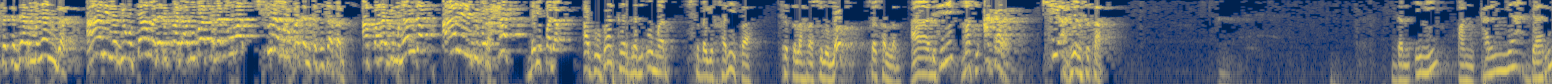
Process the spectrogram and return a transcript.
Sekedar menganggap Ali lebih utama daripada Abu Bakar dan Umar sudah merupakan kesesatan. Apalagi menganggap Ali lebih berhak daripada Abu Bakar dan Umar sebagai khalifah setelah Rasulullah SAW. Ah, di sini masuk akar Syiah yang sesat. Dan ini pangkalnya dari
